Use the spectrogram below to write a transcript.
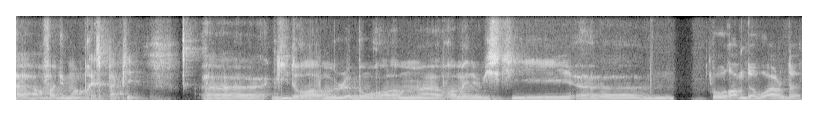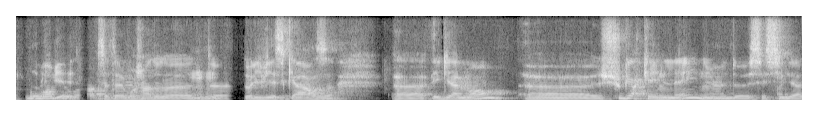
Euh, enfin du moins presse papier. Euh, Guide Rome, Le Bon Rome, Roman Whisky. Euh, ou Rome the World C'était le prochain mhm. d'Olivier Scars. également, Sugar Cane Lane de Cécilia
